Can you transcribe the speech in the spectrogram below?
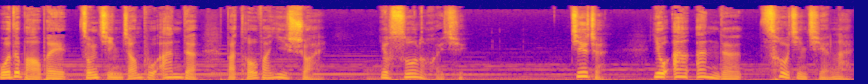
我的宝贝总紧张不安的把头发一甩，又缩了回去，接着。又暗暗的凑近前来，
